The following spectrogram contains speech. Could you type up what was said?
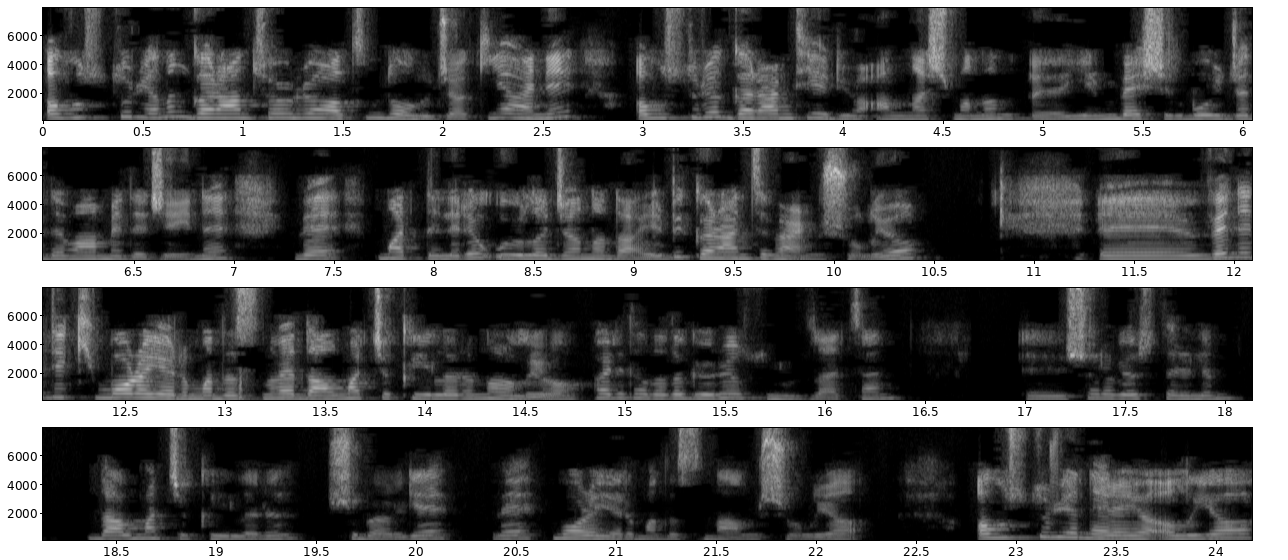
Avusturya'nın garantörlüğü altında olacak. Yani Avusturya garanti ediyor anlaşmanın e, 25 yıl boyunca devam edeceğini ve maddelere uyulacağına dair bir garanti vermiş oluyor. Ee, Venedik, Mora Yarımadası'nı ve Dalmaçya kıyılarını alıyor. Haritada da görüyorsunuz zaten. Şöyle gösterelim. Dalmaçya kıyıları şu bölge ve Mora Yarımadası'nı almış oluyor. Avusturya nereye alıyor?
